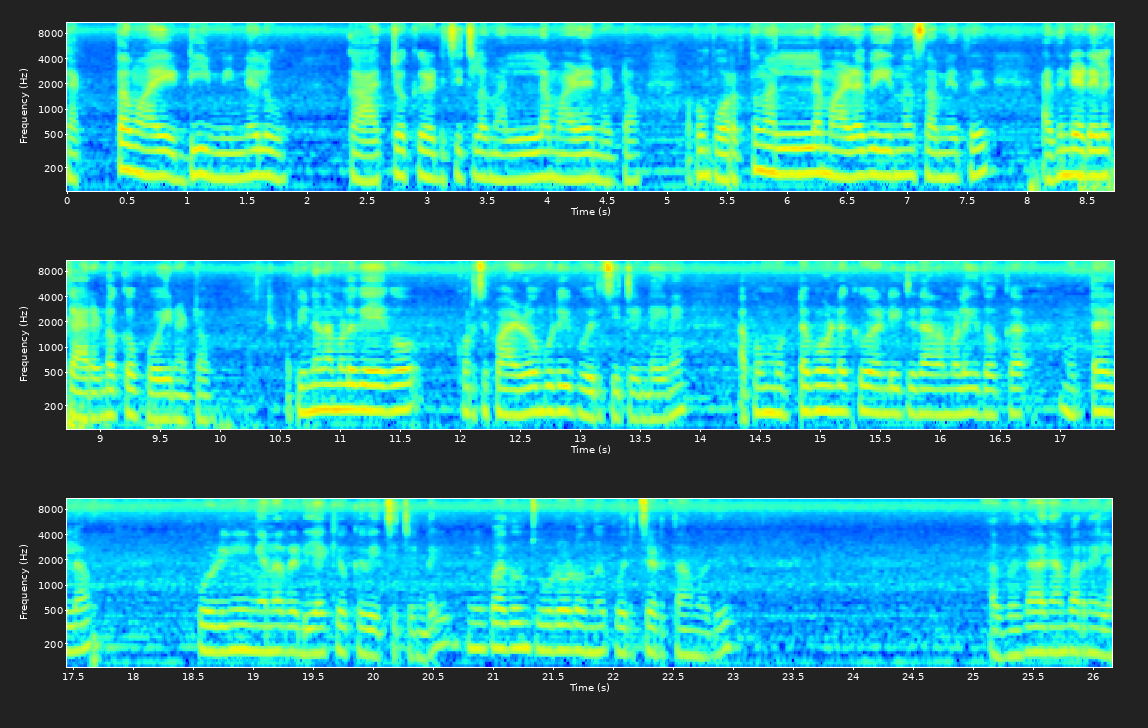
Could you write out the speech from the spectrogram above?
ശക്തമായ ഇടിയും മിന്നലും കാറ്റൊക്കെ അടിച്ചിട്ടുള്ള നല്ല മഴ തന്നെ കേട്ടോ. അപ്പം പുറത്ത് നല്ല മഴ പെയ്യുന്ന സമയത്ത് അതിന്റെ ഇടയിൽ കരണ്ടൊക്കെ പോയിന് കേട്ടോ. പിന്നെ നമ്മൾ വേഗം കുറച്ച് പഴവും കൂടി പൊരിച്ചിട്ടുണ്ടേനെ. അപ്പം മുട്ട പോണ്ടക്ക് വേണ്ടിയിട്ട് ഇതാ നമ്മൾ ഇതൊക്കെ മുട്ടയെല്ലാം പുഴുങ്ങി ഇങ്ങനെ റെഡിയാക്കിയൊക്കെ വെച്ചിട്ടുണ്ട്. ഇനിയിപ്പോൾ അതും ചൂടോടെ ഒന്ന് പൊരിച്ചെടുത്താൽ മതി. അപ്പോൾ ഇതാ ഞാൻ പറഞ്ഞില്ല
